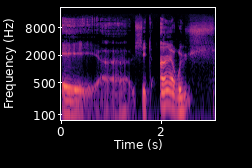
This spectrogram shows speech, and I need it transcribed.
Et euh, c'est un russe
